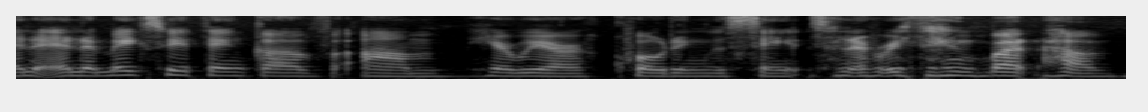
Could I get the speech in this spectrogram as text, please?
And, and it makes me think of um, here we are quoting the saints and everything, but um,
